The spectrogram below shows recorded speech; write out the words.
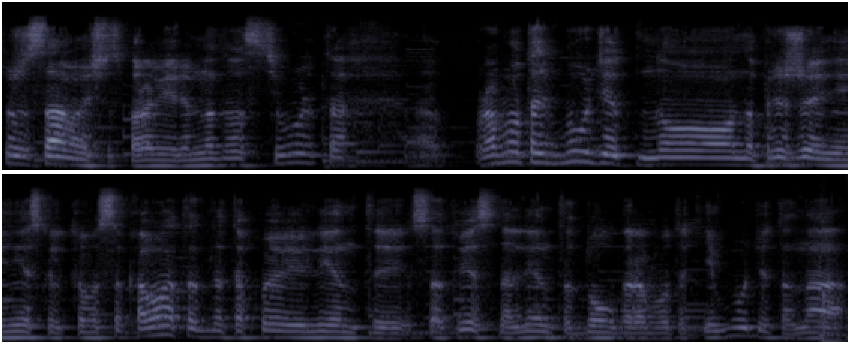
То же самое сейчас проверим на 20 вольтах. Работать будет, но напряжение несколько высоковато для такой ленты. Соответственно, лента долго работать не будет. Она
